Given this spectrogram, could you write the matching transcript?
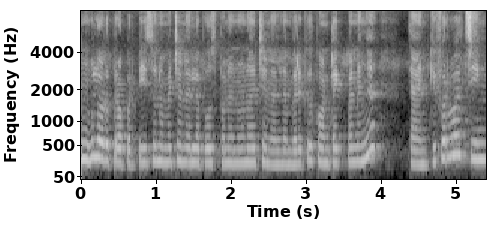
உங்களோட ப்ராப்பர்ட்டிஸும் நம்ம சேனலில் போஸ்ட் பண்ணணுன்னா சேனல் நம்பருக்கு காண்டாக்ட் பண்ணுங்கள் தேங்க்யூ ஃபார் வாட்சிங்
